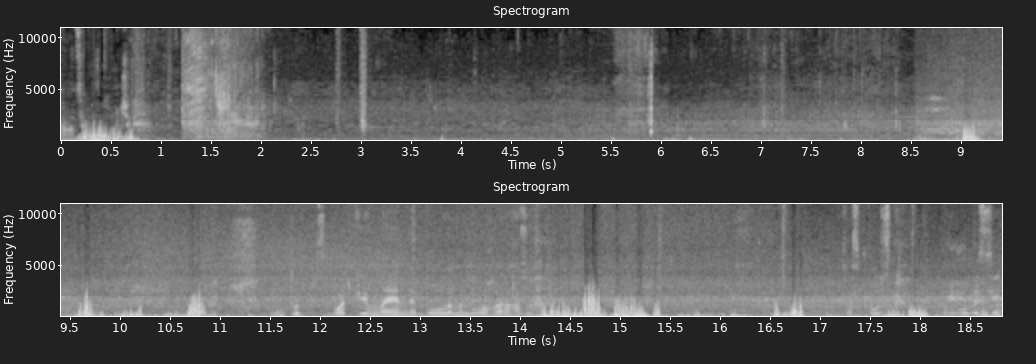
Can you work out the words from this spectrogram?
А, це балкончик. Ну, тут з бочки ми не були минулого разу. Це спуск до вулиці.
